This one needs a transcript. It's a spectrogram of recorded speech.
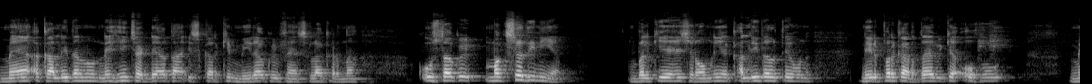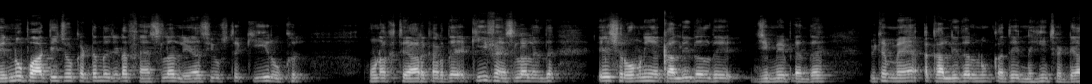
ਮੈਂ ਅਕਾਲੀ ਦਲ ਨੂੰ ਨਹੀਂ ਛੱਡਿਆ ਤਾਂ ਇਸ ਕਰਕੇ ਮੇਰਾ ਕੋਈ ਫੈਸਲਾ ਕਰਨਾ, ਉਸ ਦਾ ਕੋਈ ਮਕਸਦ ਹੀ ਨਹੀਂ ਹੈ ਬਲਕਿ ਇਹ ਸ਼੍ਰੋਮਣੀ ਅਕਾਲੀ ਦਲ ਤੇ ਹੁਣ ਨਿਰਭਰ ਕਰਦਾ ਹੈ ਵੀ ਕਿ ਉਹ ਮੈਨੂੰ ਪਾਰਟੀ ਚੋਂ ਕੱਢਣ ਦਾ ਜਿਹੜਾ ਫੈਸਲਾ ਲਿਆ ਸੀ ਉਸ ਤੇ ਕੀ ਰੁਖ ਹੁਣ ਅਖਤਿਆਰ ਕਰਦਾ ਹੈ, ਕੀ ਫੈਸਲਾ ਲੈਂਦਾ ਇਹ ਸ਼੍ਰੋਮਣੀ ਅਕਾਲੀ ਦਲ ਦੇ ਜਿੰਮੇ ਪੈਂਦਾ ਵੀ ਕਿ ਮੈਂ ਅਕਾਲੀ ਦਲ ਨੂੰ ਕਦੇ ਨਹੀਂ ਛੱਡਿਆ।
